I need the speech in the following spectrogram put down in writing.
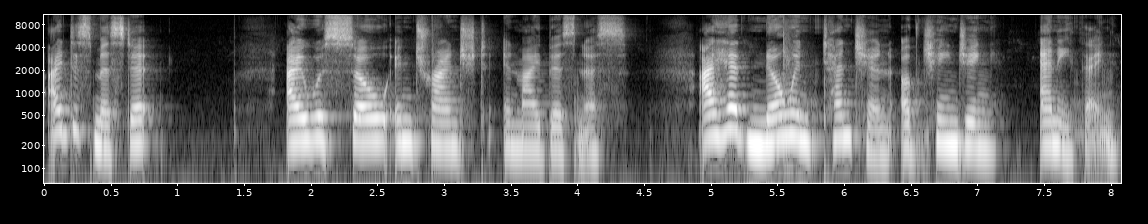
I dismissed it. I was so entrenched in my business. I had no intention of changing anything.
